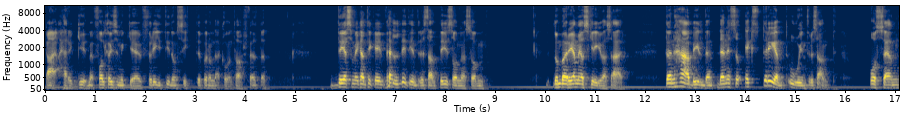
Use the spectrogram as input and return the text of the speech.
ja, herregud, men folk har ju så mycket fritid, de sitter på de där kommentarsfälten. Det som jag kan tycka är väldigt intressant, det är ju sådana som... De börjar med att skriva så här. Den här bilden, den är så extremt ointressant och sen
